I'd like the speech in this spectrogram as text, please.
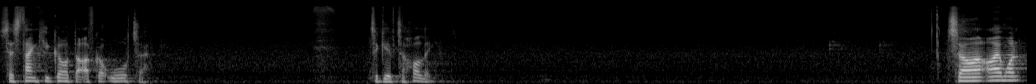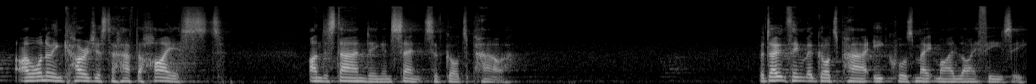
Says, Thank you, God, that I've got water to give to Holly. So I want, I want to encourage us to have the highest understanding and sense of God's power. But don't think that God's power equals make my life easy.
